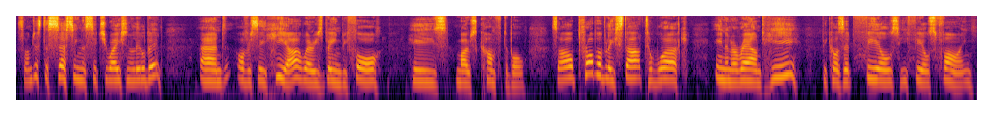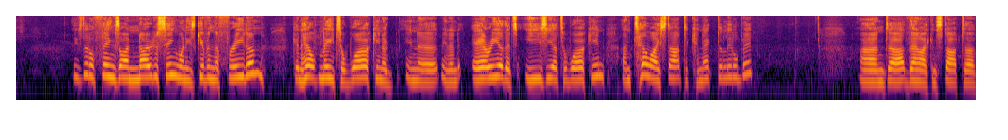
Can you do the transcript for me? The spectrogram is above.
So I'm just assessing the situation a little bit. And obviously here, where he's been before, he's most comfortable. So I'll probably start to work in and around here because it feels, he feels fine. These little things I'm noticing when he's given the freedom can help me to work in, a, in, a, in an area that's easier to work in until I start to connect a little bit. And uh, then I can start to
